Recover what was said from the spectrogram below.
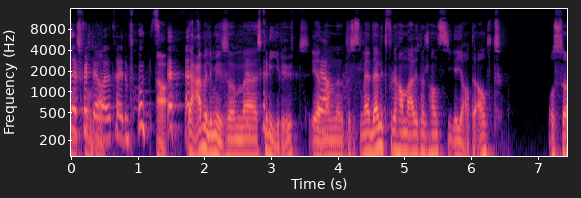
det følte jeg var et høydepunkt. ja, det er veldig mye som eh, sklir ut gjennom denne prosessen. Men det er litt fordi han er litt sånn, han sier ja til alt. Og så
